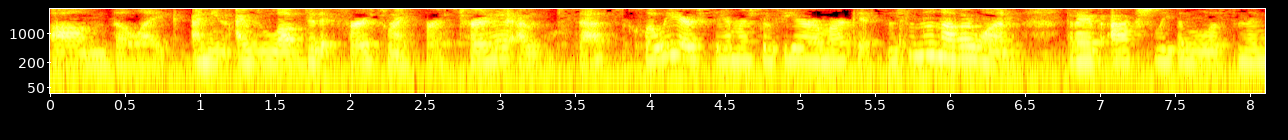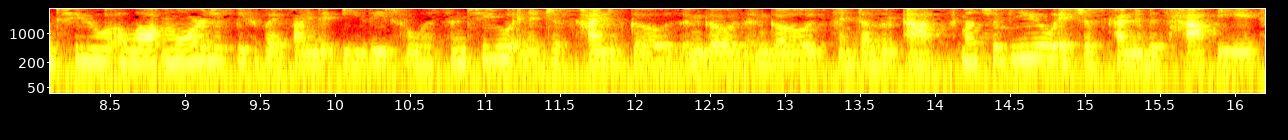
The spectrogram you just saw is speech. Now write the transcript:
Um, the like, I mean, I loved it at first when I first heard it. I was obsessed. Chloe or Sam or Sophia or Marcus. This is another one that I've actually been listening to a lot more just because I find it easy to listen to and it just kind of goes and goes and goes and doesn't ask much of you. It just kind of is happy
